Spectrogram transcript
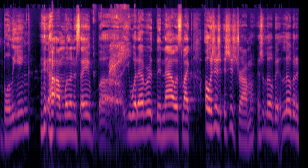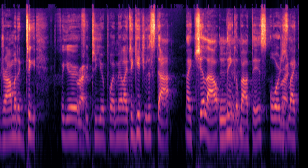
bullying. I'm willing to say, uh, whatever. Then now it's like, oh, it's just it's just drama. It's a little bit a little bit of drama to, to for your Right. for, to your point, Mel, like to get you to stop, like chill out, think about this, or just Right. like,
